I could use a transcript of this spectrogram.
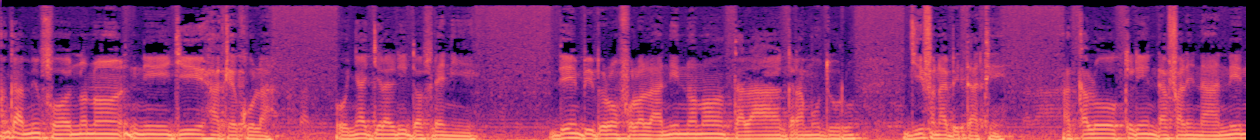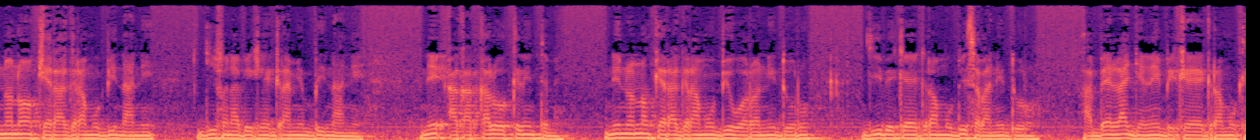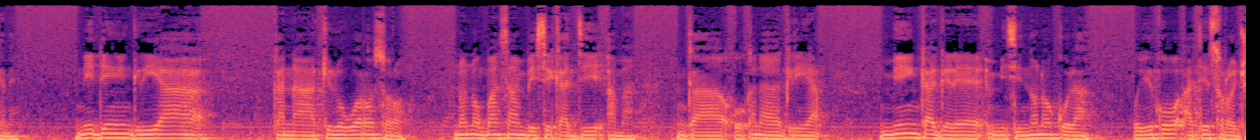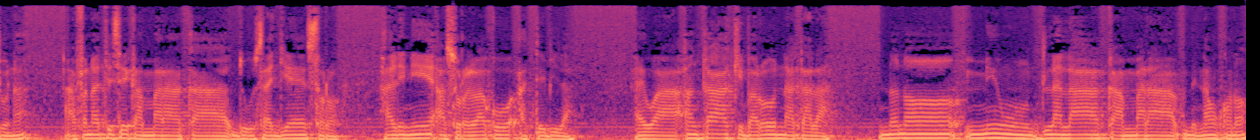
an ka min fɔ nɔnɔ ni ji hakɛ ko la o ɲajirali dɔ filɛ nin ye den bi dɔrɔn fɔlɔ la ni nɔnɔ tala garamu duuru ji fana bɛ ta ten a kalo kelen dafalen na ni nɔnɔ kɛra garamu bi naani ji fana bɛ kɛ garamu bi naani ni a ka kalo kelen tɛmɛ ni nɔnɔ kɛra garamu bi wɔɔrɔ ni duuru ji bɛ kɛ garamu bi saba ni duuru a bɛɛ lajɛlen bɛ kɛ garamu kɛmɛ ni den giriya ka na kilo wɔɔrɔ sɔrɔ nɔnɔ gwansan bɛ se ka di a ma nka o kana girinya min ka gɛlɛ misi nɔnɔ ko la o ye ko a tɛ sɔrɔ joona a fana tɛ se ka mara ka dugusajɛ sɔrɔ hali ni a sɔrɔla ko a tebi la ayiwa an ka kibaru nata la nɔnɔ minnu dilanla ka mara minɛnw kɔnɔ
